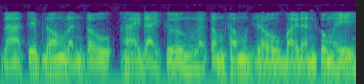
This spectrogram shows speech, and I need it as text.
đã tiếp đón lãnh tụ hai đại cường là Tổng thống Joe Biden của Mỹ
